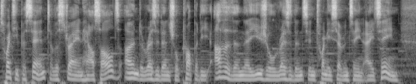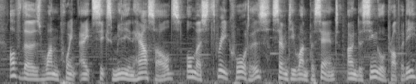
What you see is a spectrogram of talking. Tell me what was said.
20% of Australian households owned a residential property other than their usual residence in 2017-18. Of those 1.86 million households, almost three-quarters, 71%, owned a single property,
